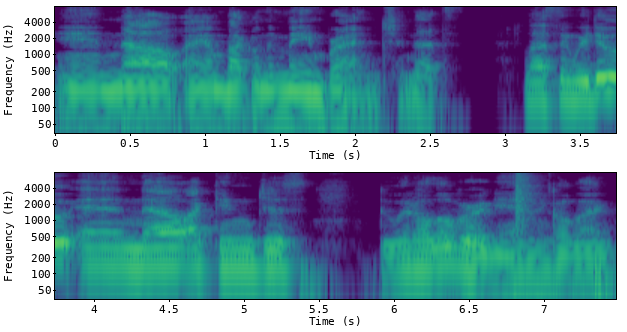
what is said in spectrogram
And now I am back on the main branch. And that's last thing we do. And now I can just do it all over again. Go back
